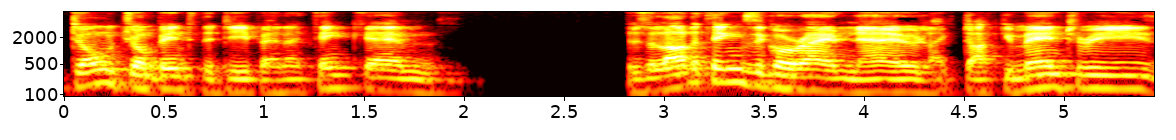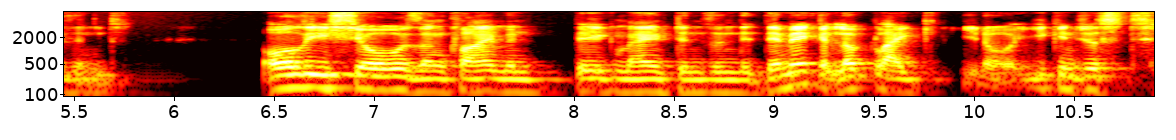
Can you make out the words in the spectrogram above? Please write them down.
don't jump into the deep end. I think um there's a lot of things that go around now, like documentaries and all these shows on climbing big mountains, and they make it look like, you know, you can just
